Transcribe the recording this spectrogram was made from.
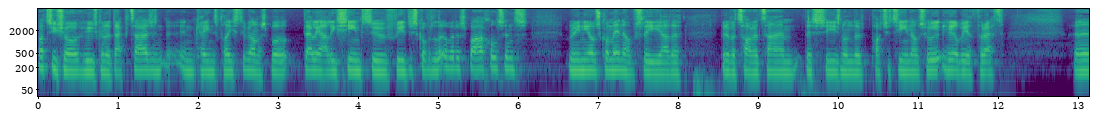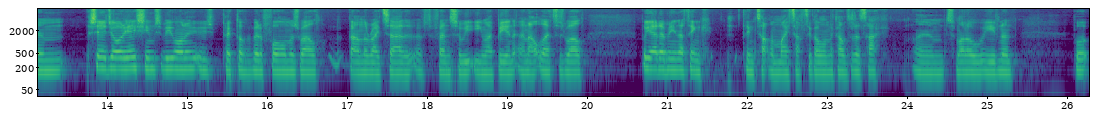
Not too sure who's going to deputise in, in Kane's place, to be honest. But Dele Alli seems to have rediscovered a little bit of sparkle since Mourinho's come in. Obviously, he had a bit of a torrid time this season under Pochettino, so he'll be a threat. Um, Serge Aurier seems to be one who's picked up a bit of form as well down the right side of the fence, so he, he might be an, an, outlet as well. But yeah, I mean, I think I think Tottenham might have to go on the counter attack um, tomorrow evening. But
